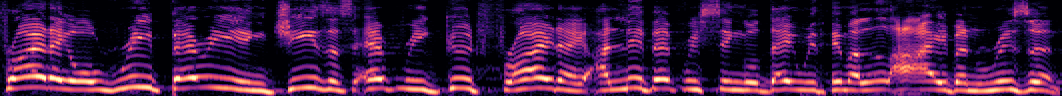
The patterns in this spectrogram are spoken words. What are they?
Friday or reburying Jesus every Good Friday. I live every single day with Him alive and risen.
